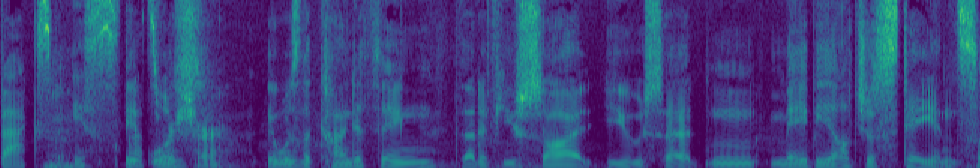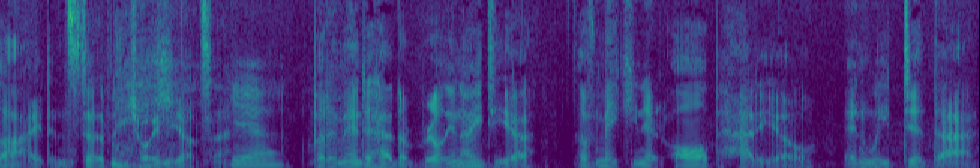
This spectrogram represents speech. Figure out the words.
backspace. That's it was, for sure. It was the kind of thing that if you saw it, you said, mm, maybe I'll just stay inside instead of enjoying the outside. Yeah. But Amanda had a brilliant idea of making it all patio, and we did that.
